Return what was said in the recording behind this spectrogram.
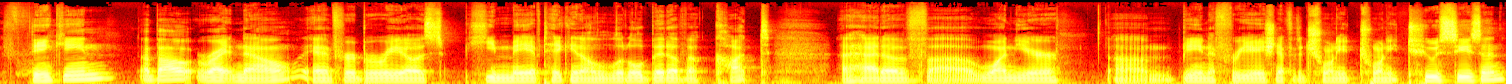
thinking about right now. And for Berríos, he may have taken a little bit of a cut ahead of uh, one year um, being a free agent after the 2022 season.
